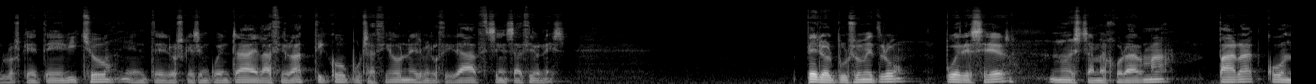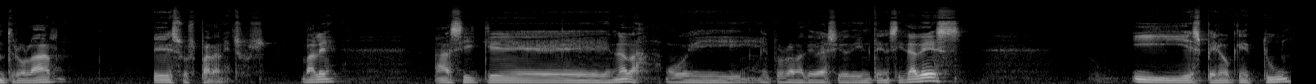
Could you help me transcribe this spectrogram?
los que te he dicho, entre los que se encuentra el ácido láctico, pulsaciones, velocidad, sensaciones. Pero el pulsómetro puede ser nuestra mejor arma para controlar esos parámetros, ¿vale? Así que nada, hoy el programa de hoy ha sido de intensidades y espero que tú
